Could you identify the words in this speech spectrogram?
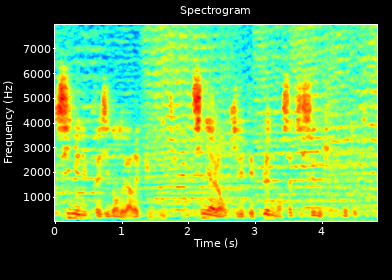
signé du président de la République, signalant qu'il était pleinement satisfait de son prototype.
